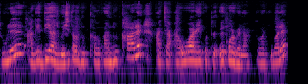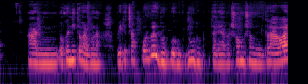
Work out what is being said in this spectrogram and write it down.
তুলে আগে দিয়ে আসব, এসে তারপর দুধ খাব, কারণ দুধ খাওয়ালে আচ্ছা ও আর এ করতে, এ করবে না। তোমার কি বলে? আর ওকে নিতে পারব না। পেটে চাপ পড়বে, দুধ দুধ উঠবে তাহলে আবার, সঙ্গে সঙ্গে। তাহলে আবার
